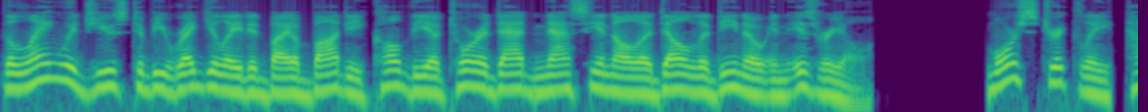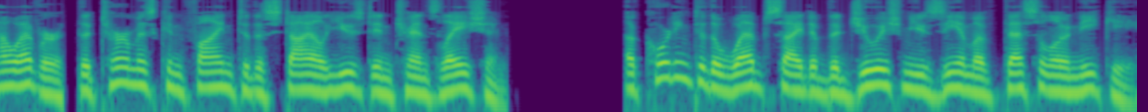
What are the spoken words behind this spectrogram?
The language used to be regulated by a body called the Autoridad Nacional del Ladino in Israel. More strictly, however, the term is confined to the style used in translation. According to the website of the Jewish Museum of Thessaloniki,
